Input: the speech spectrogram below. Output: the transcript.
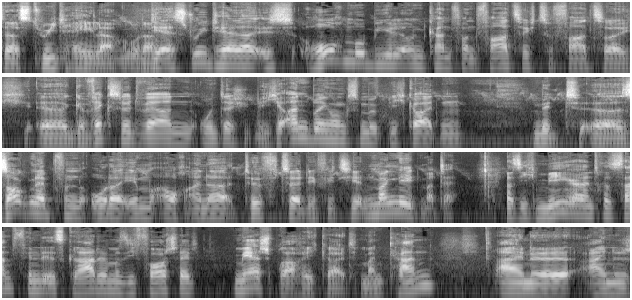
Der Street Hailer, oder? Der Street Hailer ist hochmobil und kann von Fahrzeug zu Fahrzeug äh, gewechselt werden, unterschiedliche Anbringungsmöglichkeiten mit äh, Saugnäpfen oder eben auch einer TÜV-zertifizierten Magnetmatte. Was ich mega interessant finde, ist gerade, wenn man sich vorstellt, Mehrsprachigkeit. Man kann eine, eine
